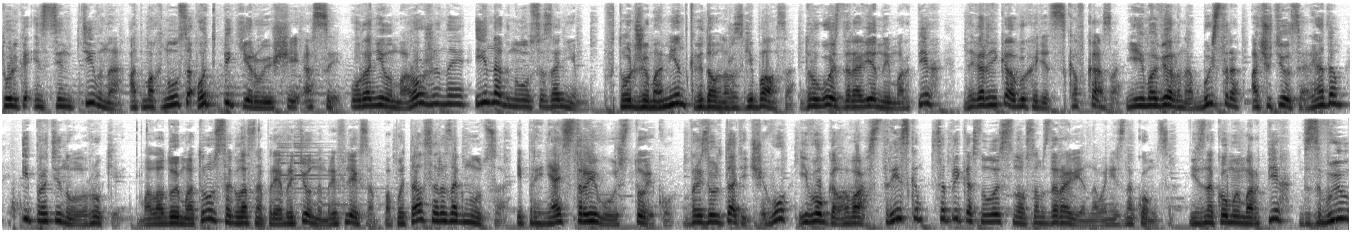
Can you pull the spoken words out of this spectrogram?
только инстинктивно отмахнулся от пикирующей осы, уронил мороженое и нагнулся за ним. В тот же момент, когда он разгибался, другой здоровенный морпех, наверняка выходец с Кавказа, неимоверно быстро очутился рядом и протянул руки. Молодой матрос, согласно приобретенным рефлексам, попытался разогнуться и принять строевую стойку, в результате чего его голова с треском соприкоснулась с носом здоровенного незнакомца. Незнакомый морпех взвыл,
